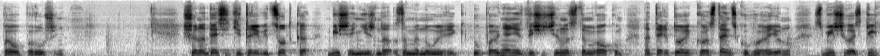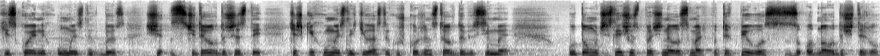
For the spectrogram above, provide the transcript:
правопорушень, що на 10,3% більше, ніж за минулий рік. У порівнянні з 2014 роком на території Коростенського району збільшилась кількість скоєних умисних вбивств з 4 до 6, тяжких умисних тілесних ушкоджень з 3 до 7, у тому числі, що спричинило смерть потерпілого з 1 до 4.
